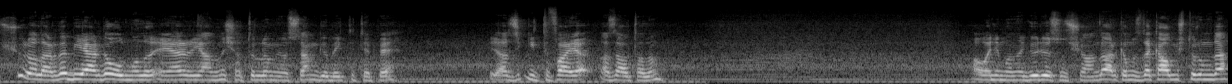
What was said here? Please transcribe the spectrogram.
Şuralarda bir yerde olmalı eğer yanlış hatırlamıyorsam Göbekli Tepe. Birazcık irtifayı azaltalım. Havalimanı görüyorsunuz şu anda arkamızda kalmış durumda.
